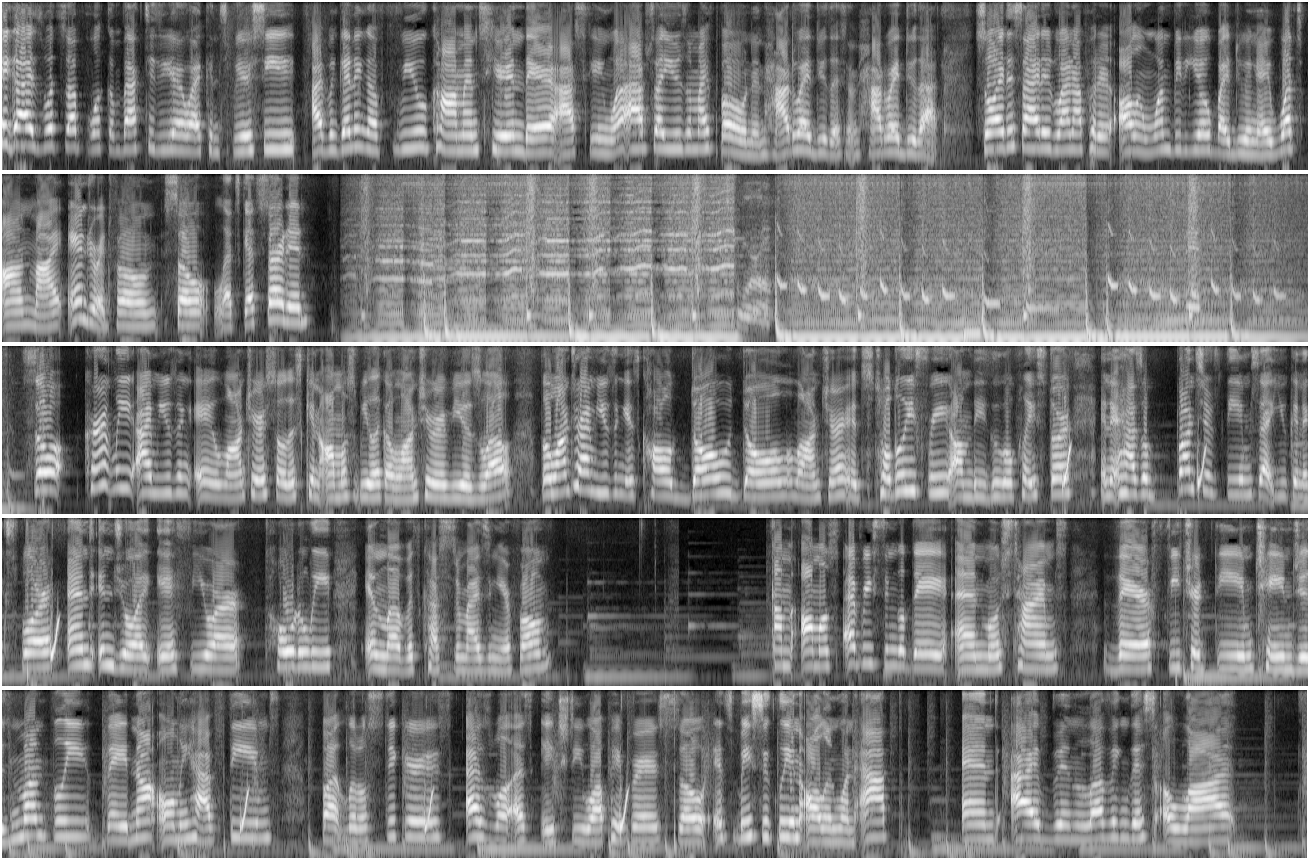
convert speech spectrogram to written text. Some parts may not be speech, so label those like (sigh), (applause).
Hey guys, what's up? Welcome back to DIY Conspiracy. I've been getting a few comments here and there asking what apps I use on my phone and how do I do this and how do I do that. So I decided why not put it all in one video by doing a what's on my Android phone. So let's get started. So currently I'm using a launcher, so this can almost be like a launcher review as well. The launcher I'm using is called Do Dodol Launcher. It's totally free on the Google Play Store, and it has a bunch of themes that you can explore and enjoy if you are totally in love with customizing your phone. Um, almost every single day and most times their featured theme changes monthly. They not only have themes, but little stickers as well as HD wallpapers. So it's basically an all-in-one app. And I've been loving this a lot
